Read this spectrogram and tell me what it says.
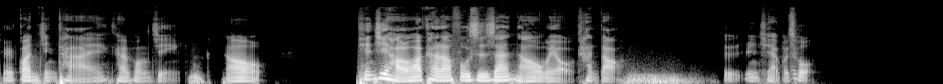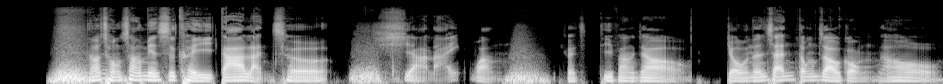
这个观景台，看风景，然后。天气好的话，看到富士山，然后我们有看到，就运气还不错。然后从上面是可以搭缆车下来，往一个地方叫九能山东照宫。然后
